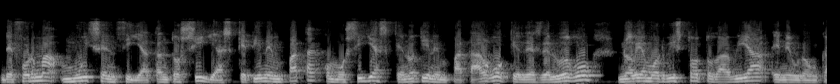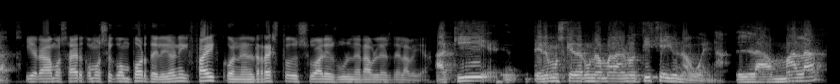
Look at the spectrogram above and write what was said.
de forma muy sencilla, tanto sillas que tienen pata como sillas que no tienen pata, algo que desde luego no habíamos visto todavía en Euroncap. Y ahora vamos a ver cómo se comporta el Ionic 5 con el resto de usuarios vulnerables de la vía. Aquí eh, tenemos que dar una mala noticia y una buena. La mala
